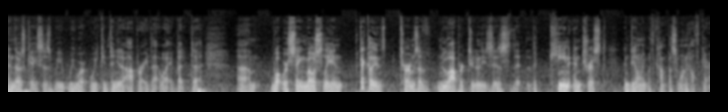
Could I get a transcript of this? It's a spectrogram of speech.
In those cases, we, we, work, we continue to operate that way. But uh, um, what we're seeing mostly, in, particularly in terms of new opportunities, is the, the keen interest in dealing with Compass One Healthcare.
